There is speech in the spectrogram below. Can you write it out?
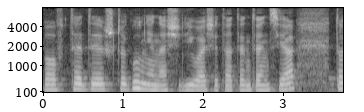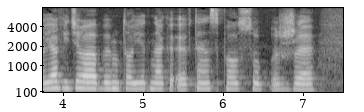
bo wtedy szczególnie nasiliła się ta tendencja, to ja widziałabym to jednak w ten sposób, że E,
